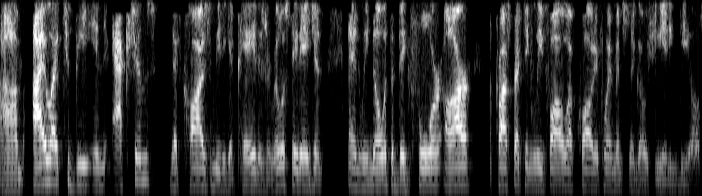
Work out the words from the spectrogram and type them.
Um, I like to be in actions that cause me to get paid as a real estate agent, and we know what the big four are: prospecting, lead follow-up, quality appointments, negotiating deals.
